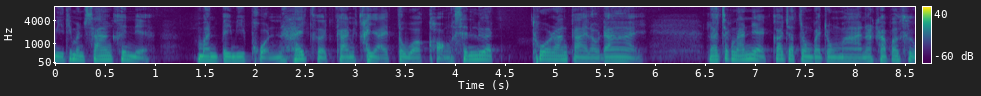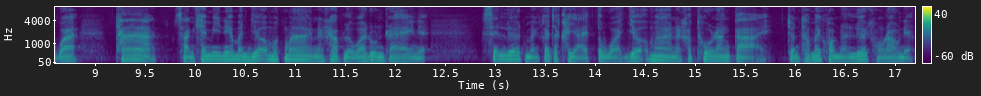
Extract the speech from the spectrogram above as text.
มีที่มันสร้างขึ้นเนี่ยมันไปมีผลให้เกิดการขยายตัวของเส้นเลือดทั่วร่างกายเราได้แล้วจากนั้นเนี่ยก็จะตรงไปตรงมานะครับก็คือว่าถ้าสารเคมีเนี่ยมันเยอะมากๆนะครับหรือว่ารุนแรงเนี่ยเส้นเลือดมันก็จะขยายตัวเยอะมากนะครับทั่วร่างกาย จนทำให้ความดันเลือดของเราเนี่ย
